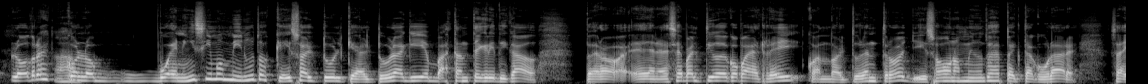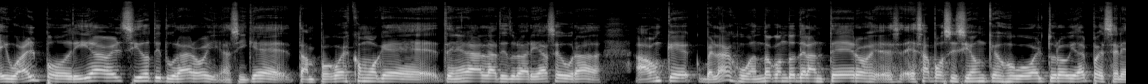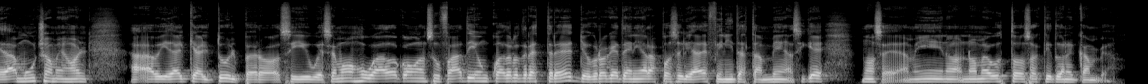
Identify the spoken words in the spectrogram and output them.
lo, otro es con los buenísimos minutos que hizo Artur, que Artur aquí es bastante criticado. Pero en ese partido de Copa del Rey, cuando Arturo entró, hizo unos minutos espectaculares. O sea, igual podría haber sido titular hoy. Así que tampoco es como que tener la, titularidad asegurada. Aunque, ¿verdad? Jugando con dos delanteros, esa posición que jugó Arturo Vidal, pues se le da mucho mejor a, Vidal que a Artur. Pero si hubiésemos jugado con Ansu Fati un 4-3-3, yo creo que tenía las posibilidades finitas también. Así que, no sé, a mí no, no me gustó su actitud en el cambio.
